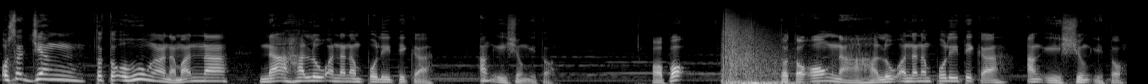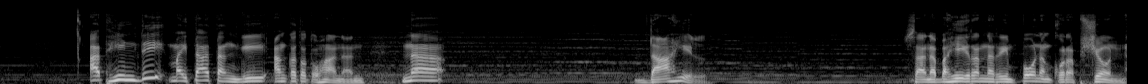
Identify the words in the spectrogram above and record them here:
O sadyang totoo nga naman na nahaluan na ng politika ang isyong ito? Opo, totoong nahahaluan na ng politika ang isyong ito. At hindi may tatanggi ang katotohanan na dahil sa nabahiran na rin po ng korupsyon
